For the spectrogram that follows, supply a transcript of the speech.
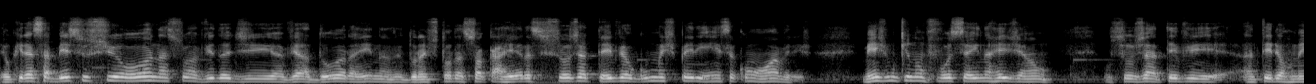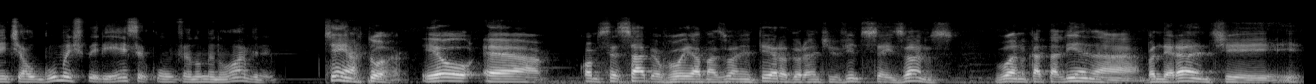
eu queria saber se o senhor, na sua vida de aviador, aí, na, durante toda a sua carreira, se o senhor já teve alguma experiência com OVNIs, mesmo que não fosse aí na região. O senhor já teve anteriormente alguma experiência com o fenômeno OVNI? Sim, Arthur. Eu é como você sabe, eu voei a Amazônia inteira durante 26 anos, voando Catalina, Bandeirante e,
